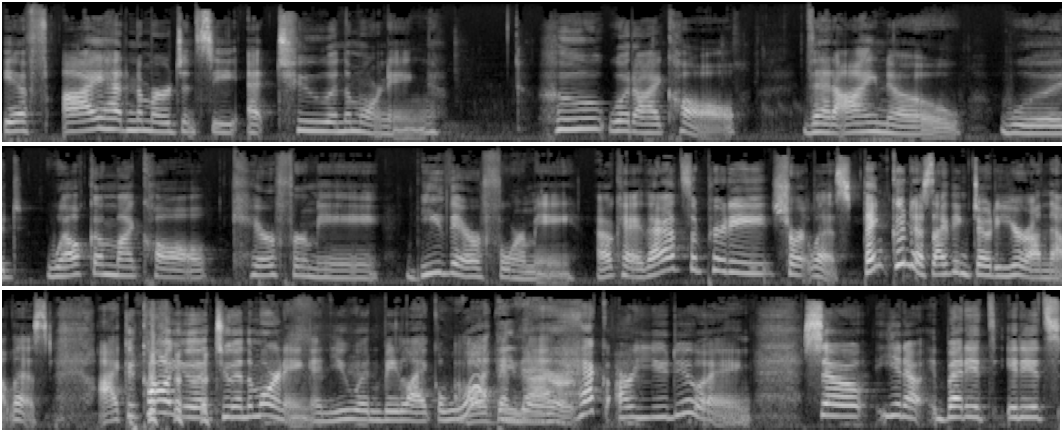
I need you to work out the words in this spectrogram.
if I had an emergency at two in the morning, who would I call that I know would welcome my call, care for me, be there for me. Okay, that's a pretty short list. Thank goodness. I think Jody, you're on that list. I could call you at two in the morning, and you wouldn't be like, "What in there. the heck are you doing?" So you know, but it's it, it's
